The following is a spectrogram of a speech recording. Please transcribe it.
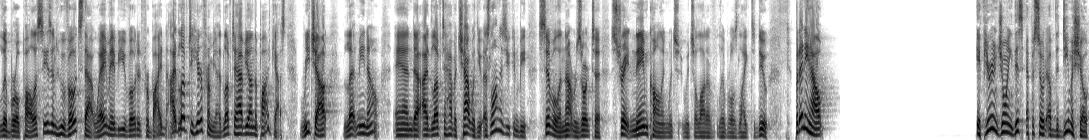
liberal policies and who votes that way, maybe you voted for Biden, I'd love to hear from you. I'd love to have you on the podcast. Reach out, let me know. And uh, I'd love to have a chat with you as long as you can be civil and not resort to straight name calling, which, which a lot of liberals like to do. But anyhow, if you're enjoying this episode of The Dima Show,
